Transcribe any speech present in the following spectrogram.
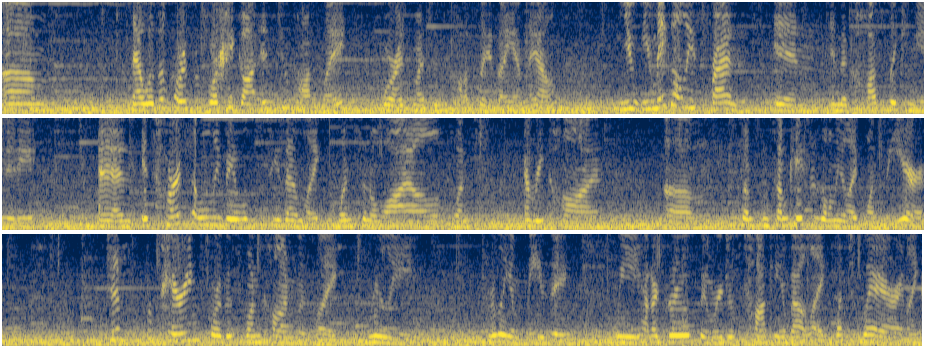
Um, that was of course before I got into cosplay, or as much into cosplay as I am now. You you make all these friends in in the cosplay community, and it's hard to only be able to see them like once in a while, once every con. Um, some in some cases only like once a year. Just preparing for this one con was like really really amazing. We had a group and we are just talking about like what to wear and like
